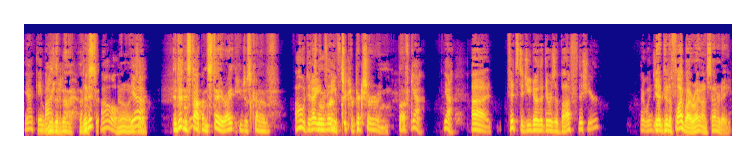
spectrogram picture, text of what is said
Yeah, it came by. Neither did I. I Did missed it? Oh, No, I yeah. see It didn't stop and stay, right? He just kind of Oh, did I? flew over, Hey, took your picture, and buffed. yeah, yeah. Uh, Fitz, did you know that there was a buff this year? At Wings Yeah, it did a flyby, right, on Saturday.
